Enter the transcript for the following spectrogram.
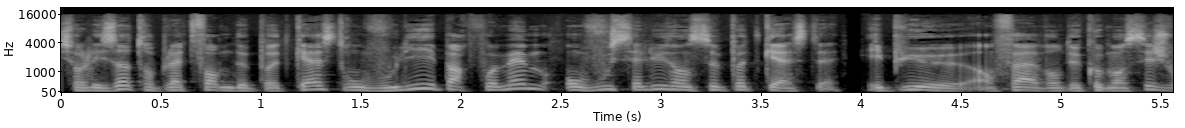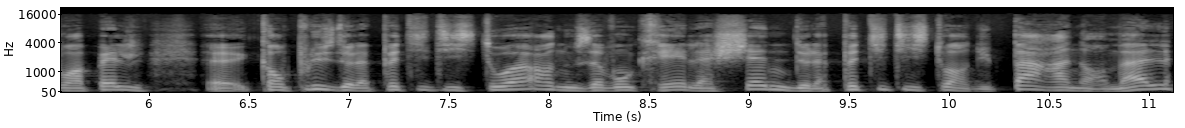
sur les autres plateformes de podcast, on vous lit et parfois même on vous salue dans ce podcast. Et puis euh, enfin, avant de commencer, je vous rappelle euh, qu'en plus de la petite histoire, nous avons créé la chaîne de la petite histoire du paranormal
